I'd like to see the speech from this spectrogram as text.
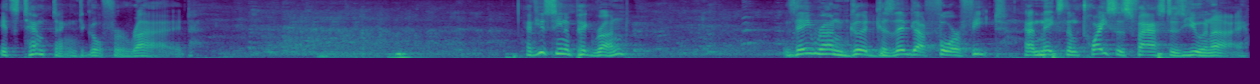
it's tempting to go for a ride. Have you seen a pig run? They run good because they've got four feet. That makes them twice as fast as you and I.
